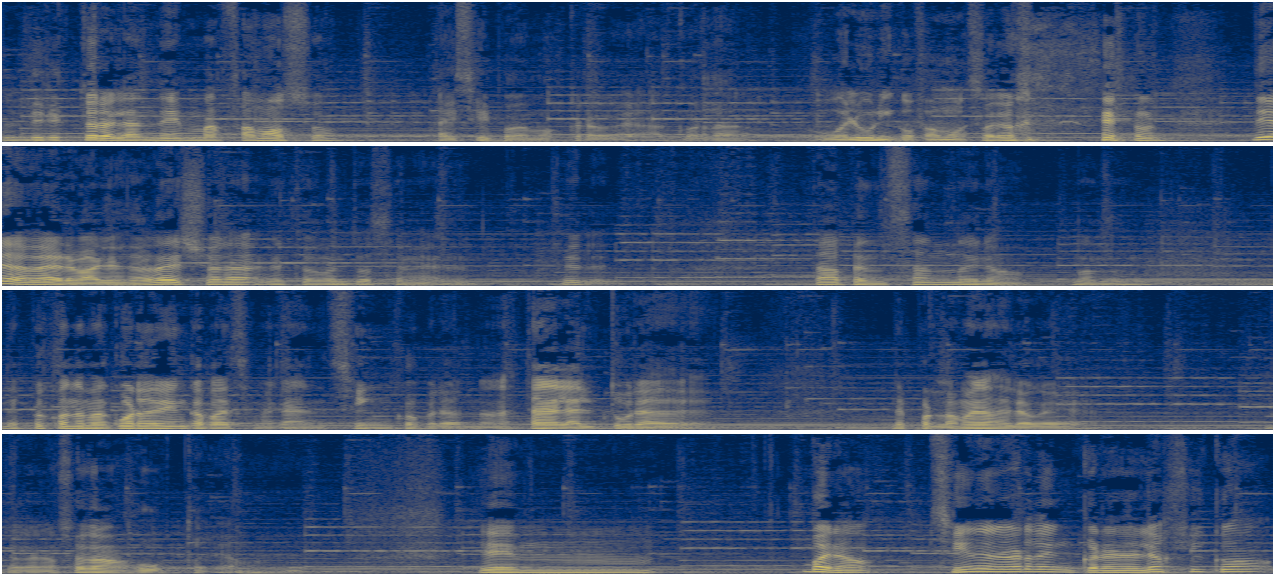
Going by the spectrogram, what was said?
el director holandés más famoso. Ahí sí podemos, creo, acordar. O el único famoso. Debe haber varios, la verdad yo ahora en este momento se me. se- estaba pensando y no. Después cuando me acuerdo bien capaz se me caen cinco, pero no, no están a la altura de, de por lo menos de lo que, de lo que a nosotros nos gusta, digamos. Em, bueno, siguiendo en orden cronológico,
